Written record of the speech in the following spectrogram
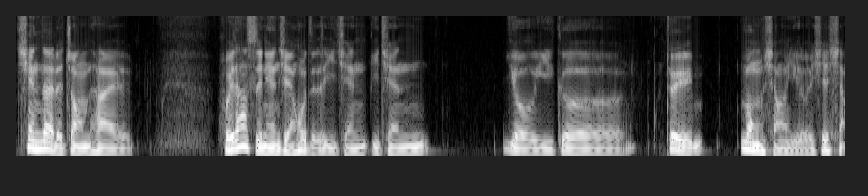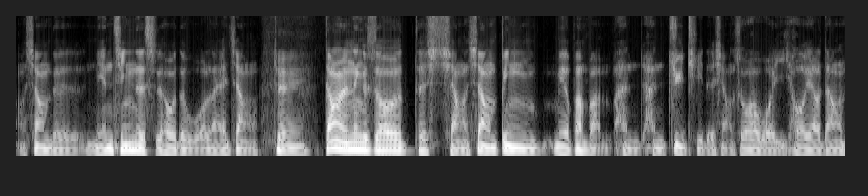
现在的状态，回到十年前或者是以前以前。有一个对梦想有一些想象的年轻的时候的我来讲，对，当然那个时候的想象并没有办法很很具体的想说，我以后要当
